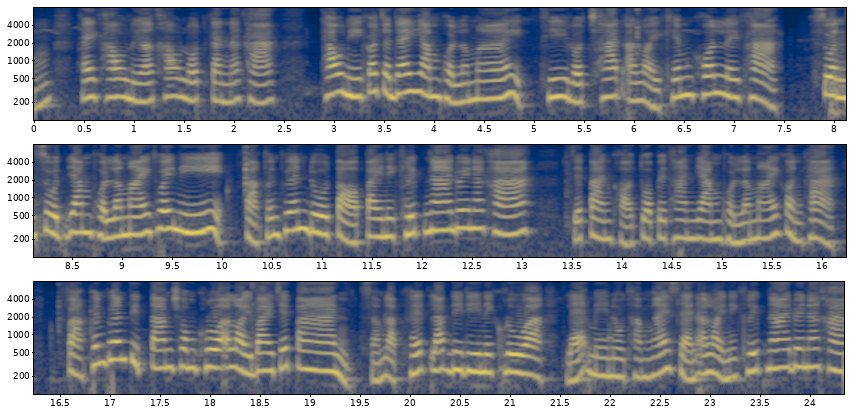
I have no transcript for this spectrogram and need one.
มให้เข้าเนื้อเข้ารสกันนะคะ เท่านี้ก็จะได้ยำผลไม้ที่รสชาติอร่อยเข้มข้นเลยค่ะ ส่วนสูตรยำผลไม้ถ้วยนี้ ฝากเพื่อนๆดูต่อไปในคลิปหน้าด้วยนะคะ เจ๊ปานขอตัวไปทานยำผลไม้ก่อนค่ะ ฝากเพื่อนๆติดตามชมครัวอร่อยบายเจ๊ปานสำหรับเคล็ดลับดีๆ ในครัว และเมนูทำง่ายแสนอร่อยในคลิปหน้าด้วยนะคะ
